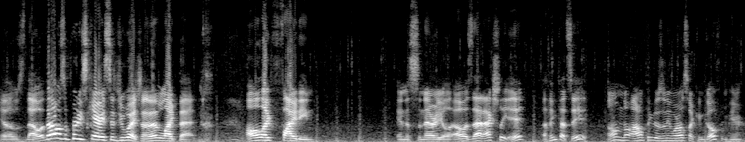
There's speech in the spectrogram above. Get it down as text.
Yeah, that was that was, that was a pretty scary situation. I didn't like that. I don't like fighting in a scenario. Oh, is that actually it? I think that's it. I don't know. I don't think there's anywhere else I can go from here.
